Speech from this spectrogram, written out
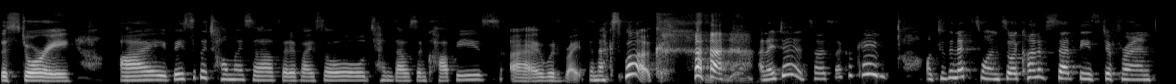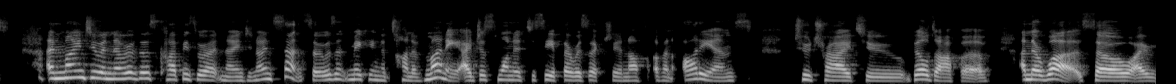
the story. I basically told myself that if I sold 10,000 copies, I would write the next book. Mm-hmm. and I did. So I was like, okay, I'll do the next one. So I kind of set these different, and mind you, a number of those copies were at 99 cents. So I wasn't making a ton of money. I just wanted to see if there was actually enough of an audience to try to build off of. And there was. So I,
